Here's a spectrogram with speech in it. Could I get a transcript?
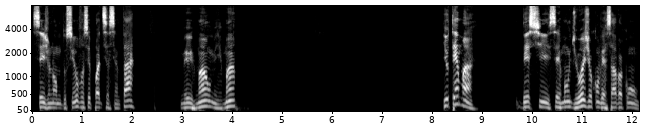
seja o nome do Senhor. Você pode se assentar, meu irmão, minha irmã. E o tema deste sermão de hoje, eu conversava com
